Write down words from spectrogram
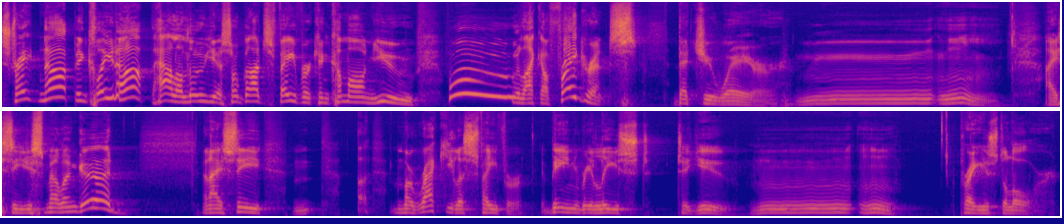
Straighten up and clean up. Hallelujah. So God's favor can come on you. Woo, like a fragrance that you wear. Mm-mm. I see you smelling good and I see uh, miraculous favor being released to you. Mm-mm. Praise the Lord.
